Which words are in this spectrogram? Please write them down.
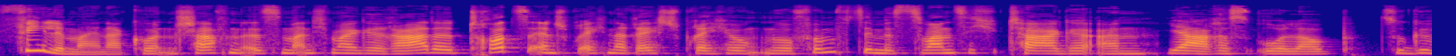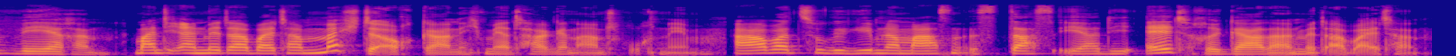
Viele meiner Kunden schaffen es manchmal gerade trotz entsprechender Rechtsprechung nur 15 bis 20 Tage an Jahresurlaub zu gewähren. Manch ein Mitarbeiter möchte auch gar nicht mehr Tage in Anspruch nehmen. Aber zugegebenermaßen ist das eher die ältere Garde an Mitarbeitern.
